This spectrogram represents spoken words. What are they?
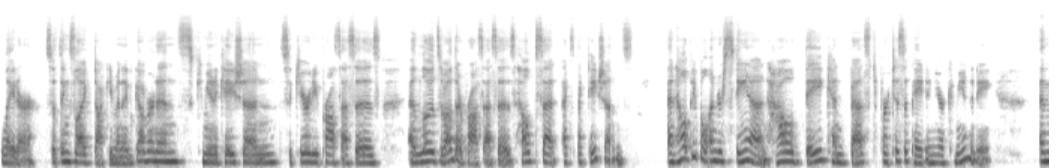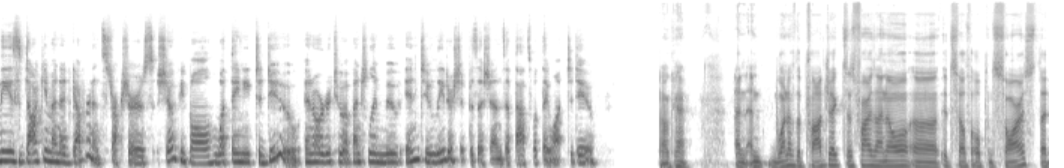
later. So things like documented governance, communication, security processes, and loads of other processes help set expectations and help people understand how they can best participate in your community. And these documented governance structures show people what they need to do in order to eventually move into leadership positions if that's what they want to do. Okay. And and one of the projects, as far as I know, uh, itself open source that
